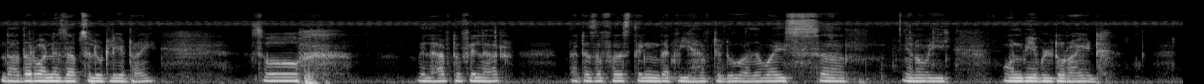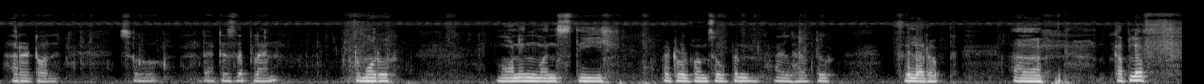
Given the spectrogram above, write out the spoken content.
the other one is absolutely dry. So we'll have to fill her. That is the first thing that we have to do. Otherwise uh, you know we won't be able to ride her at all. So that is the plan. Tomorrow morning once the petrol pumps open I'll have to fill her up. A uh, couple of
